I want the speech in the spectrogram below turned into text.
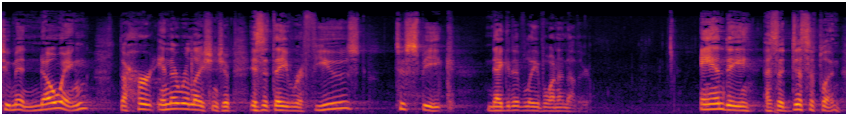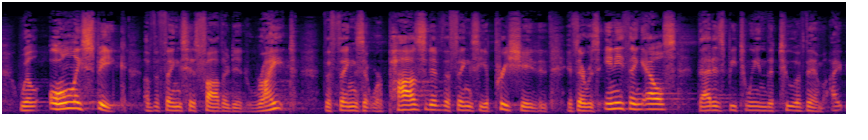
two men, knowing the hurt in their relationship, is that they refused to speak negatively of one another. Andy, as a discipline, will only speak of the things his father did right, the things that were positive, the things he appreciated. If there was anything else, that is between the two of them. I,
